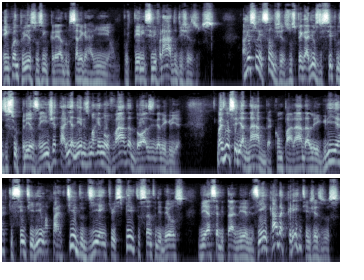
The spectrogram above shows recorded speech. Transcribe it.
Enquanto isso, os incrédulos se alegrariam por terem se livrado de Jesus. A ressurreição de Jesus pegaria os discípulos de surpresa e injetaria neles uma renovada dose de alegria. Mas não seria nada comparada à alegria que sentiriam a partir do dia em que o Espírito Santo de Deus viesse habitar neles e em cada crente em Jesus.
